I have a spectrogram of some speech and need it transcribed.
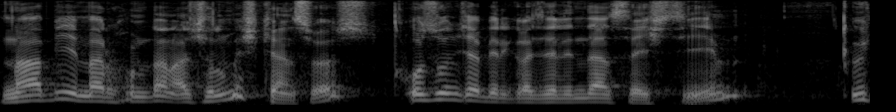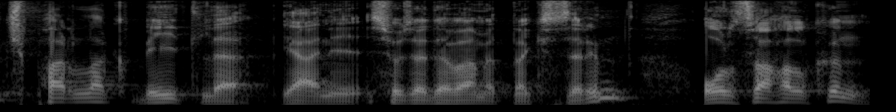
Nabi merhumdan açılmışken söz, uzunca bir gazelinden seçtiğim üç parlak beyitle yani söze devam etmek isterim. Olsa halkın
